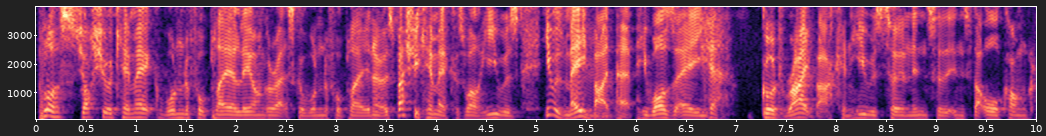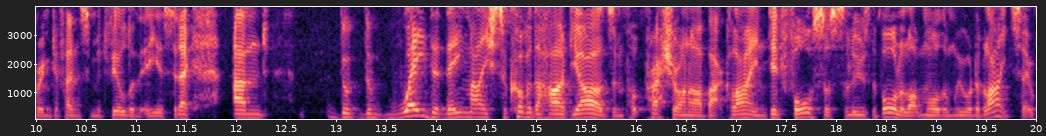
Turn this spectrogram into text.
plus Joshua Kimmich, wonderful player, Leon Goretzka, wonderful player. You know, especially Kimmich as well. He was he was made hmm. by Pep. He was a Yeah. Good right back, and he was turned into into that all conquering defensive midfielder that he is today. And the the way that they managed to cover the hard yards and put pressure on our back line did force us to lose the ball a lot more than we would have liked to.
